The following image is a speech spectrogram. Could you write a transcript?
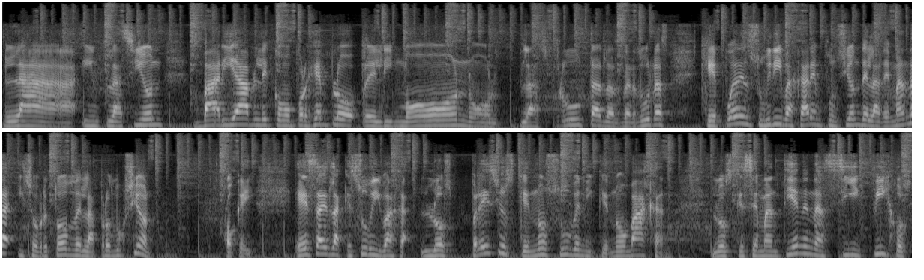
la inflación variable como por ejemplo el limón o las frutas, las verduras que pueden subir y bajar en función de la demanda y sobre todo de la producción. Ok, esa es la que sube y baja. Los precios que no suben y que no bajan, los que se mantienen así fijos,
